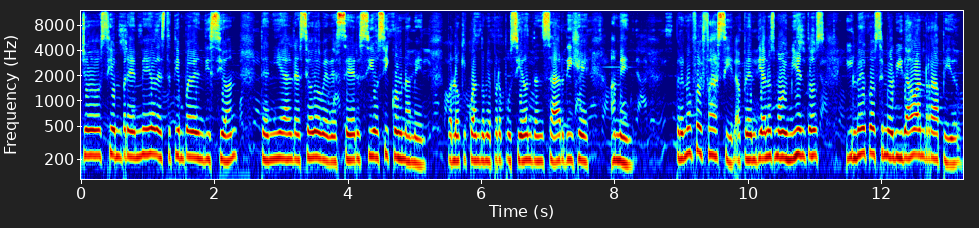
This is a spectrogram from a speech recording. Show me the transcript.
Yo siempre en medio de este tiempo de bendición tenía el deseo de obedecer sí o sí con un amén, por lo que cuando me propusieron danzar dije amén. Pero no fue fácil, aprendía los movimientos y luego se me olvidaban rápido.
